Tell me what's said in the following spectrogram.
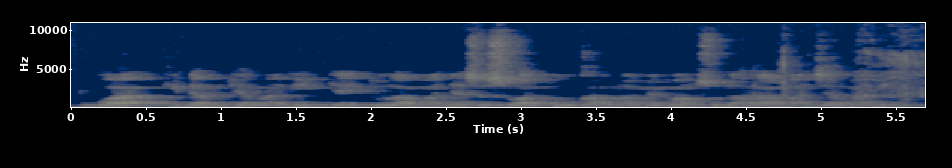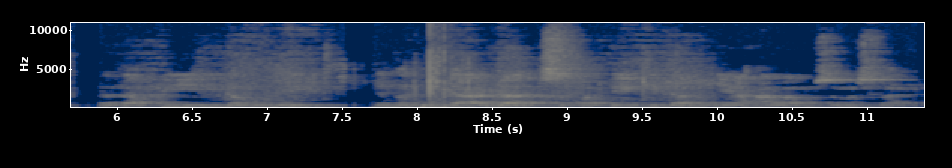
Dua, kidam jamani yaitu lamanya sesuatu karena memang sudah lama jamani tetapi didahului dengan tidak ada seperti kidamnya alam semesta.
